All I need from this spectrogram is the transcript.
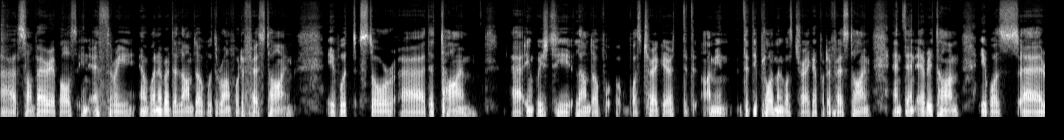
uh, some variables in S3, and whenever the Lambda would run for the first time, it would store uh, the time uh, in which the Lambda was triggered. I mean, the deployment was triggered for the first time. And then every time it was uh,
